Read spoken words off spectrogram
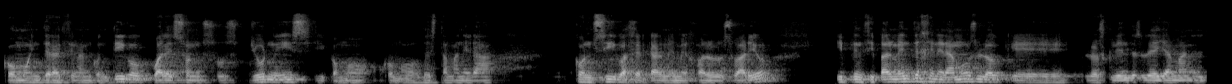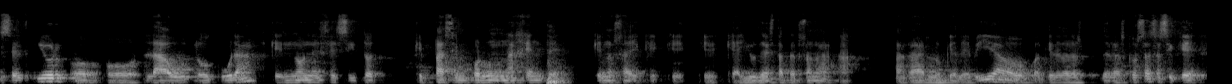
cómo interaccionan contigo, cuáles son sus journeys y cómo, cómo, de esta manera consigo acercarme mejor al usuario. Y principalmente generamos lo que los clientes le llaman el self-cure o, la autocura, que no necesito que pasen por un agente que, nos que, que, que, ayude a esta persona a pagar lo que debía o cualquiera de, de las cosas. Así que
